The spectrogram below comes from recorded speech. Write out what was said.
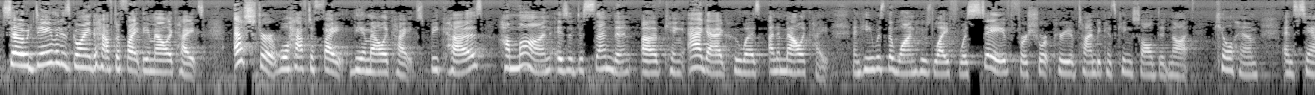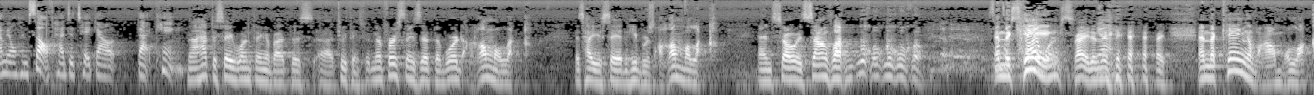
So David is going to have to fight the Amalekites. Esther will have to fight the Amalekites because Haman is a descendant of King Agag, who was an Amalekite. And he was the one whose life was saved for a short period of time because King Saul did not kill him, and Samuel himself had to take out that king. Now, I have to say one thing about this, uh, two things. The first thing is that the word Amalek, is how you say it in Hebrew, Amalek. And so it sounds like. and the king, right, and, yeah. the, right, and the king of Amalek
